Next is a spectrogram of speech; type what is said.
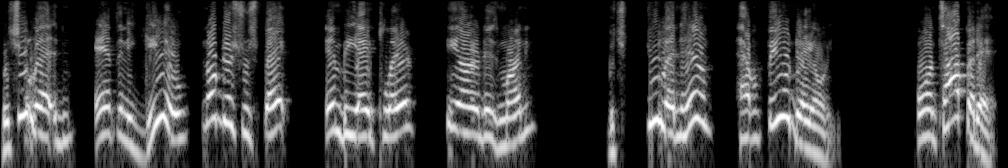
But you letting Anthony Gill, no disrespect, NBA player. He earned his money, but you letting him have a field day on you. On top of that,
